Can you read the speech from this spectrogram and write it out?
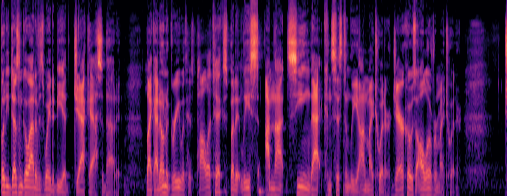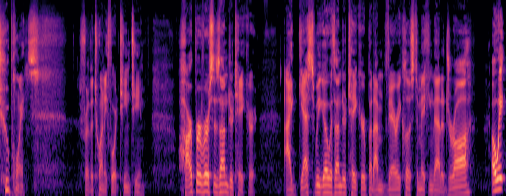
but he doesn't go out of his way to be a jackass about it. Like, I don't agree with his politics, but at least I'm not seeing that consistently on my Twitter. Jericho's all over my Twitter. Two points for the 2014 team. Harper versus Undertaker. I guess we go with Undertaker, but I'm very close to making that a draw. Oh, wait,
